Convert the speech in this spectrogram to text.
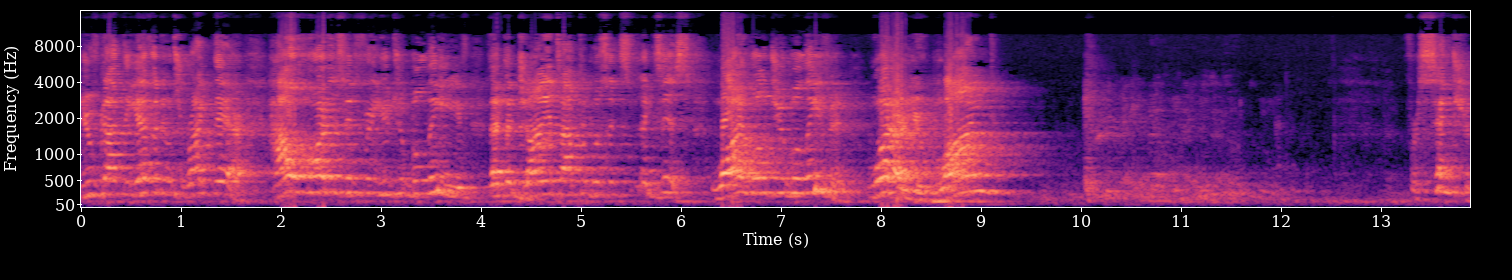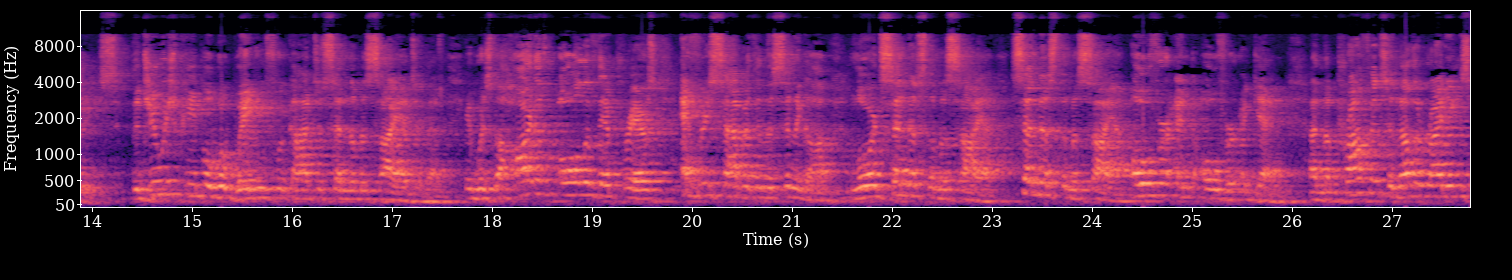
You've got the evidence right there. How hard is it for you to believe that the giant octopus exists? Why won't you believe it? What are you, blind? For centuries, the Jewish people were waiting for God to send the Messiah to them. It was the heart of all of their prayers every Sabbath in the synagogue. Lord, send us the Messiah. Send us the Messiah over and over again. And the prophets and other writings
